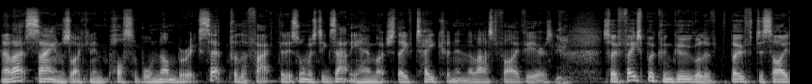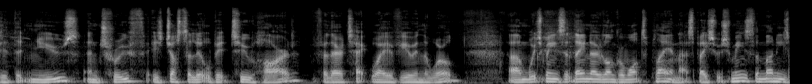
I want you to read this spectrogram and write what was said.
Now, that sounds like an impossible number, except for the fact that it's almost exactly how much they've taken in the last five years. So, Facebook and Google have both decided that news and truth is just a little bit too hard for their tech way of viewing the world, um, which means that they no longer want to play in that space, which means the money's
